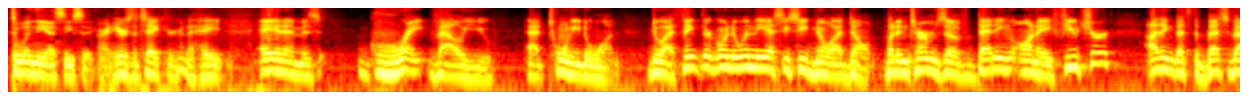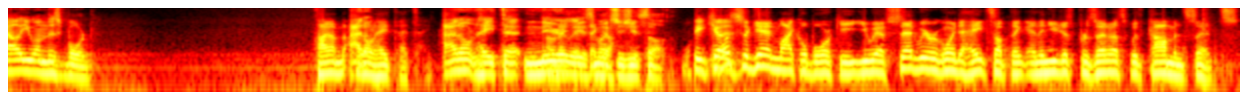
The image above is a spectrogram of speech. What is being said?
to win the SEC. All right, here's the take you're going to hate. A&M is great value at 20 to 1. Do I think they're going to win the SEC? No, I don't. But in terms of betting on a future, I think that's the best value on this board. I, I, don't, don't hate that take. I don't hate that nearly hate as much as you thought. Because once again, Michael Borky, you have said we were going to hate something, and then you just presented us with common sense.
